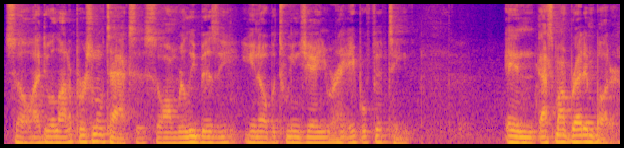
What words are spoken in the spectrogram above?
So I do a lot of personal taxes. So I'm really busy, you know, between January and April 15th, and that's my bread and butter.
